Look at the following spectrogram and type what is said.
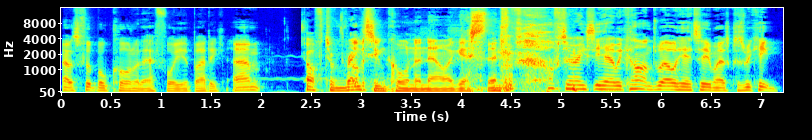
That was football corner there for you, buddy. Um, Off to racing corner now, I guess. Then off to racing. Yeah, we can't dwell here too much because we keep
